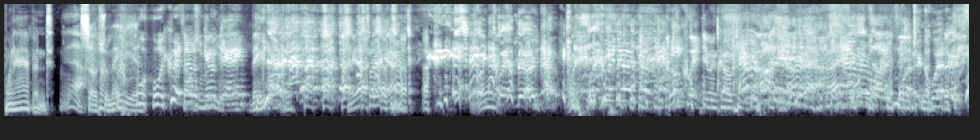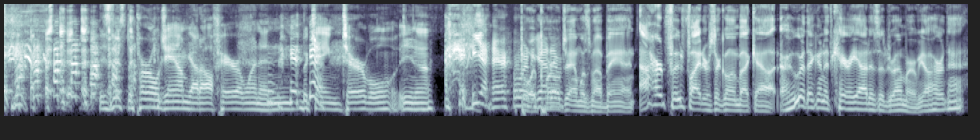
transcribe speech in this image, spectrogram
What happened? Yeah. Social media. we quit doing Social media. cocaine. Big time. I mean, that's what. It, yeah. Quit doing cocaine. he quit doing cocaine. Everyone. Bunch of quitters. Is this the Pearl Jam got off heroin and became terrible? You know, yeah, everyone Boy, Pearl every- Jam was my band. I heard Foo Fighters are going back out. Who are they going to carry out as a drummer? Have y'all heard that?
